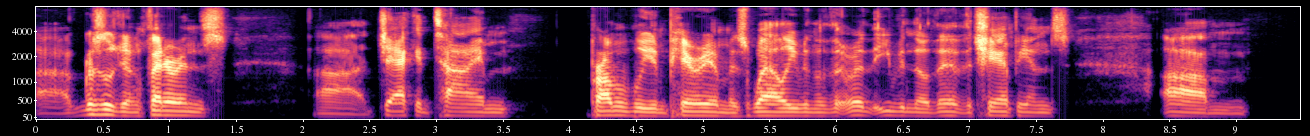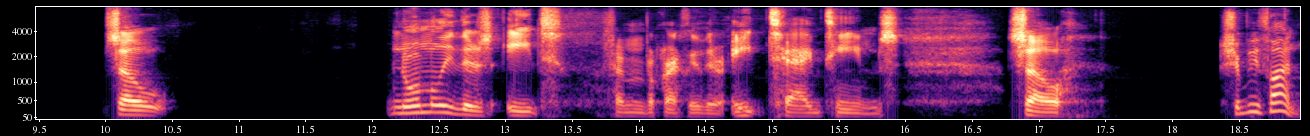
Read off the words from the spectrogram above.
uh, Grizzled Young Veterans, uh, Jacket Time, probably Imperium as well, even though they're, even though they're the champions. Um, so normally there's eight, if I remember correctly, there are eight tag teams. So should be fun.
